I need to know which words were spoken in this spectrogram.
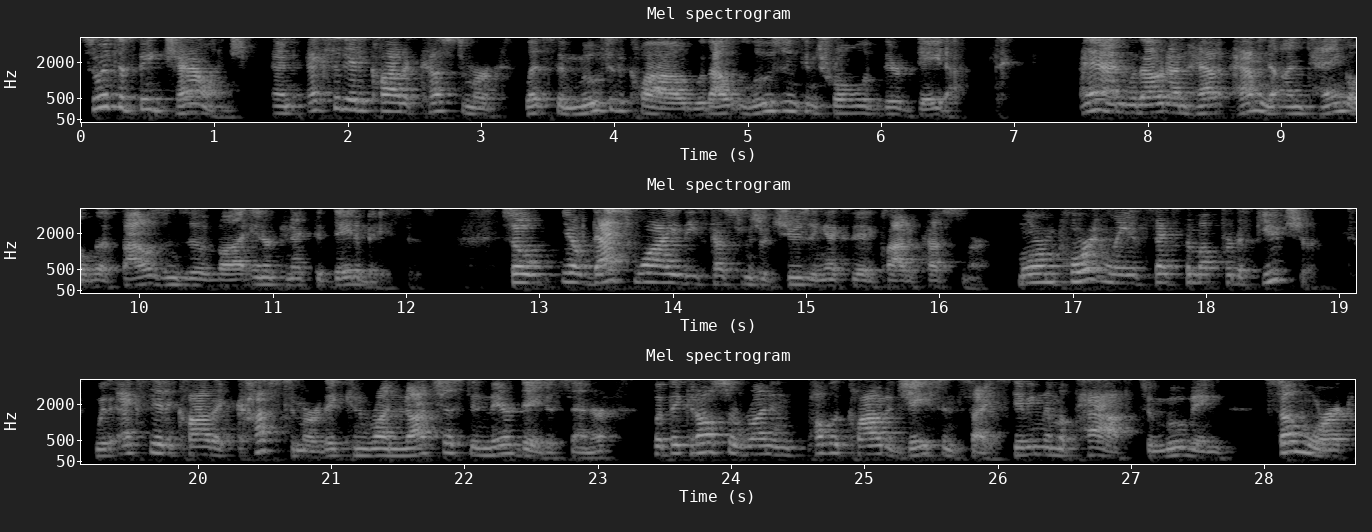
So it's a big challenge. And Exadata Cloud at Customer lets them move to the cloud without losing control of their data and without having to untangle the thousands of uh, interconnected databases. So, you know, that's why these customers are choosing Exadata Cloud at Customer. More importantly, it sets them up for the future. With Exadata Cloud at Customer, they can run not just in their data center, but they can also run in public cloud adjacent sites, giving them a path to moving some work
